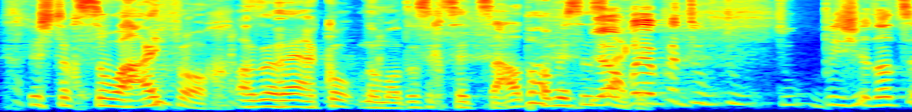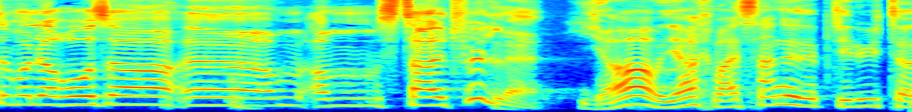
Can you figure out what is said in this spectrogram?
Das ist doch so einfach. Also, Herrgott nochmal, dass ich es jetzt selber haben müssen Ja, sagen. aber du, du, du bist ja trotzdem eine Rosa äh, am, am das Zelt füllen. Ja, ja, ich weiß auch nicht, ob die Leute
